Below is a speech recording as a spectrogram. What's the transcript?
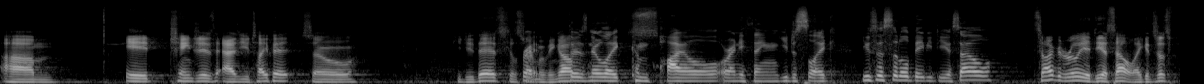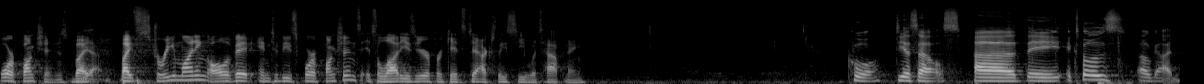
Um, it changes as you type it. So if you do this, you'll start Right. moving up. There's no like compile or anything. You just like use this little baby DSL. It's not even really a DSL. Like it's just four functions. But Yeah. by streamlining all of it into these four functions, it's a lot easier for kids to actually see what's happening. Cool. DSLs. Uh, they expose. Oh God.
